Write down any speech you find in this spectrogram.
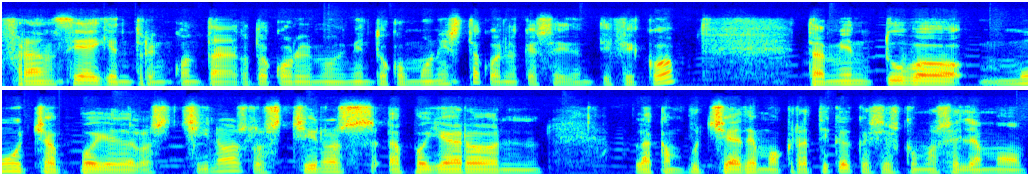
Francia y entró en contacto con el movimiento comunista con el que se identificó. También tuvo mucho apoyo de los chinos. Los chinos apoyaron la Campuchea Democrática, que así es como se llamó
